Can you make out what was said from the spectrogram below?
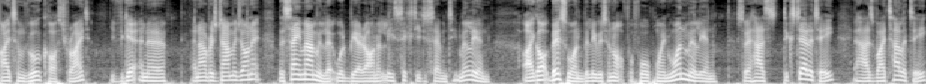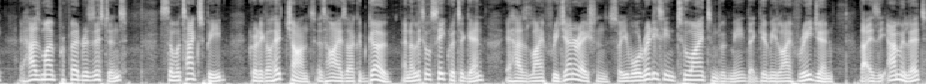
items will cost right? If you get an, uh, an average damage on it, the same amulet would be around at least 60 to 70 million. I got this one, believe it or not, for 4.1 million. So it has dexterity, it has vitality, it has my preferred resistance, some attack speed, critical hit chance as high as I could go, and a little secret again, it has life regeneration. So you've already seen two items with me that give me life regen. That is the amulet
